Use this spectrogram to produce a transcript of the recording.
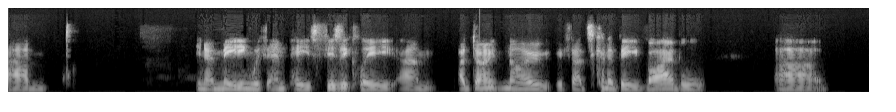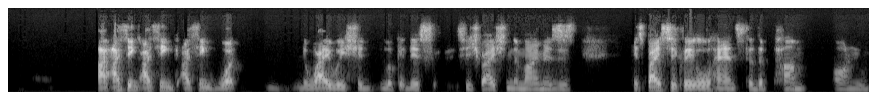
um, you know, meeting with MPs physically. Um, I don't know if that's going to be viable. Uh, I, I, think I think I think what the way we should look at this situation at the moment is, is it's basically all hands to the pump on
